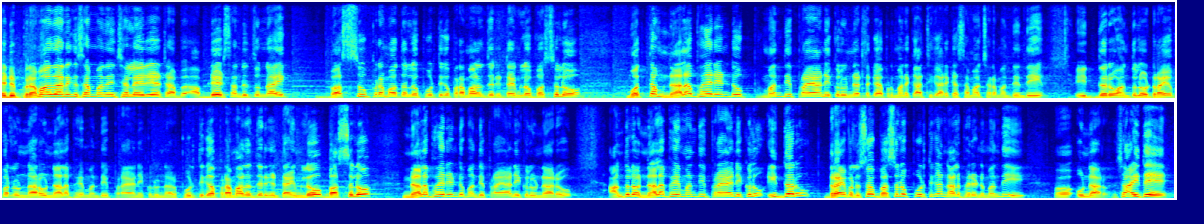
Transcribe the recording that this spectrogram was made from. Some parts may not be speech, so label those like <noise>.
ఇటు ప్రమాదానికి సంబంధించిన లేటెస్ట్ అప్- అప్డేట్స్ అందుతున్నాయి. బస్సు ప్రమాదంలో పూర్తిగా ప్రమాదం జరిగిన టైంలో బస్సులో మొత్తం నలభై రెండు మంది ప్రయాణికులు ఉన్నట్లుగా ఇప్పుడు మనకు అధికారిక సమాచారం అందింది. ఇద్దరు అందులో డ్రైవర్లు ఉన్నారు నలభై మంది ప్రయాణికులు ఉన్నారు. పూర్తిగా ప్రమాదం జరిగిన టైంలో బస్సులో నలభై రెండు మంది ప్రయాణికులు ఉన్నారు. అందులో నలభై మంది ప్రయాణికులు ఇద్దరు డ్రైవర్లు. సో బస్సులో పూర్తిగా నలభై రెండు మంది ఉన్నారు. సో అయితే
